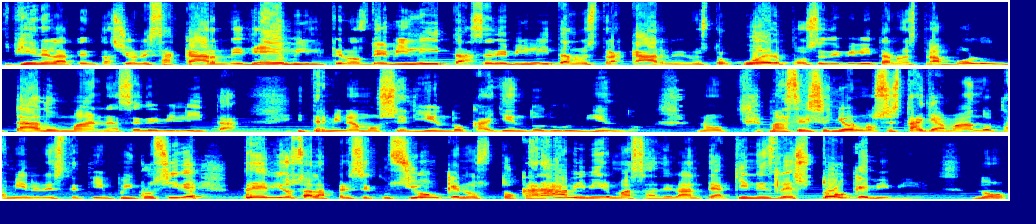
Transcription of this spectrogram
y viene la tentación, esa carne débil que nos debilita, se debilita nuestra carne, nuestro cuerpo se debilita, nuestra voluntad humana se debilita, y terminamos cediendo, cayendo, durmiendo, ¿no? Mas el Señor nos está llamando también en este tiempo, inclusive previos a la persecución que nos tocará vivir más adelante, a quienes les toque vivir ¿no?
